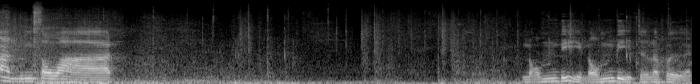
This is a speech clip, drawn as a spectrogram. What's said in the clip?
อ่านรุณสวัสด ล้มดิล้มดิเจอระเบิด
